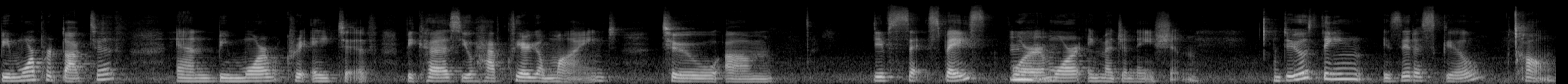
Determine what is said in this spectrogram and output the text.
be more productive. And be more creative because you have clear your mind to um, give space for more imagination. Do you think is it a skill? Calm.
